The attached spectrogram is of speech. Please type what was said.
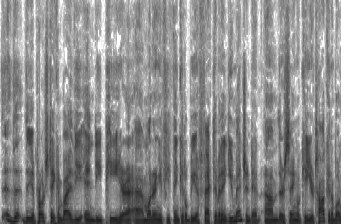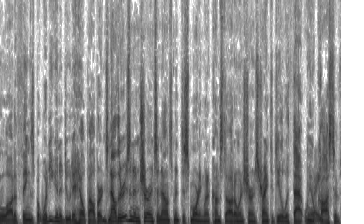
The the approach taken by the NDP here, I, am wondering if you think it'll be effective. And you mentioned it. Um, they're saying, okay, you're talking about a lot of things, but what are you going to do to help Albertans? Now, there is an insurance announcement this morning when it comes to auto insurance, trying to deal with that. You know, right. costs have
